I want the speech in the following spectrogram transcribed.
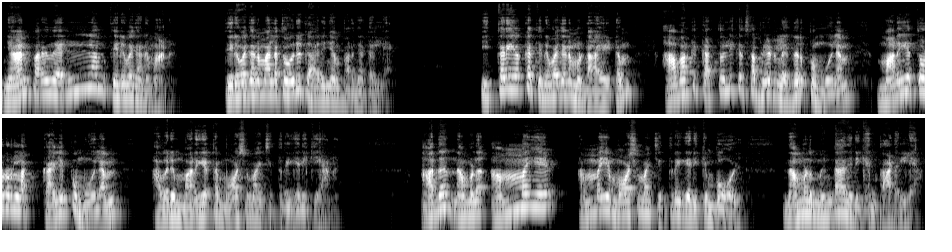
ഞാൻ പറയുന്നത് എല്ലാം തിരുവചനമാണ്. തിരുവചനമല്ലാത്ത ഒരു കാര്യം ഞാൻ പറഞ്ഞിട്ടില്ല. ഇത്രയൊക്കെ തിരുവചനമുണ്ടായിട്ടും അവർക്ക് കത്തോലിക്ക സഭയുടെ എതിർപ്പ് മൂലം മറിയത്തോടുള്ള കലിപ്പ് മൂലം അവർ മറിയത്തെ മോശമായി ചിത്രീകരിക്കുകയാണ്. അത് നമ്മൾ അമ്മയെ അമ്മയെ മോശമായി ചിത്രീകരിക്കുമ്പോൾ നമ്മൾ മിണ്ടാതിരിക്കാൻ പാടില്ല.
